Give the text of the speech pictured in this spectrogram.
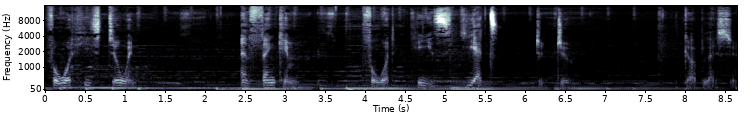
for what He's doing. And thank Him for what He is yet to do. God bless you.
